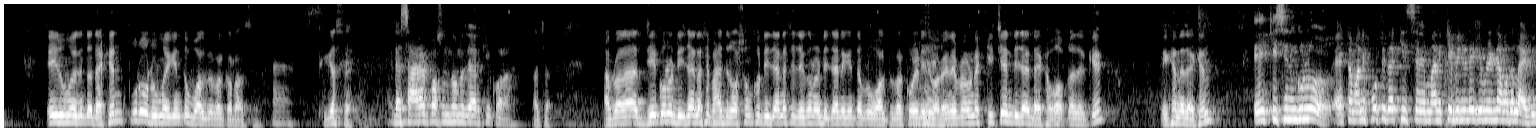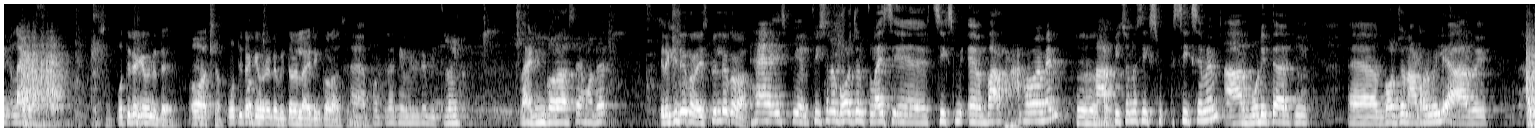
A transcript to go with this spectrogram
এই রুমে কিন্তু দেখেন পুরো রুমে কিন্তু ওয়ালপেপার করা আছে। হ্যাঁ। ঠিক আছে? এটা স্যারের পছন্দ অনুযায়ী আর কি করা। আচ্ছা। আপনারা যে কোনো ডিজাইন আছে ভাইদের অসংখ্য ডিজাইন আছে যে কোনো ডিজাইনে কিন্তু আপনারা ওয়ালপেপার করে নিতে পারবেন এরপর আমরা কিচেন ডিজাইন দেখাবো আপনাদেরকে। এখানে দেখেন। এই কিচেনগুলো একটা মানে প্রতিটা কিচেন মানে ক্যাবিনেটে ক্যাবিনেটে আমাদের লাইটিং লাইট আছে। আচ্ছা প্রতিটা ক্যাবিনেটে ও আচ্ছা প্রতিটা ক্যাবিনেটের ভিতরে লাইটিং করা আছে। হ্যাঁ প্রতিটা ক্যাবিনেটের ভিতরে লাইটিং করা আছে আমাদের। এটা কি দিয়ে করা? স্পিল দিয়ে করা? হ্যাঁ এসপিএল পিছনে গর্জন প্লাই সিক্স আঠারো এম এম আর পিছনে সিক্স সিক্স এম এম আর বডিতে আর কি গর্জন আঠারো মিলি। আর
